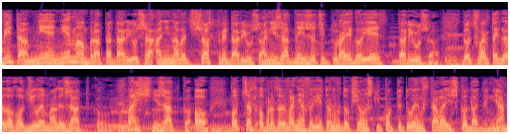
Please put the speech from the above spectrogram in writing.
Witam, nie, nie mam brata Dariusza, ani nawet siostry Dariusza, ani żadnej rzeczy, która jego jest, Dariusza. Do czwartego Elo chodziłem, ale rzadko. Właśnie, rzadko. O, podczas opracowywania felietonów do książki pod tytułem Wstawa i Szkoda Dnia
